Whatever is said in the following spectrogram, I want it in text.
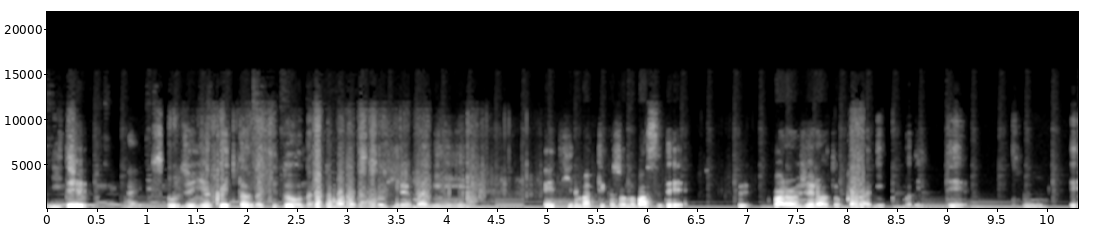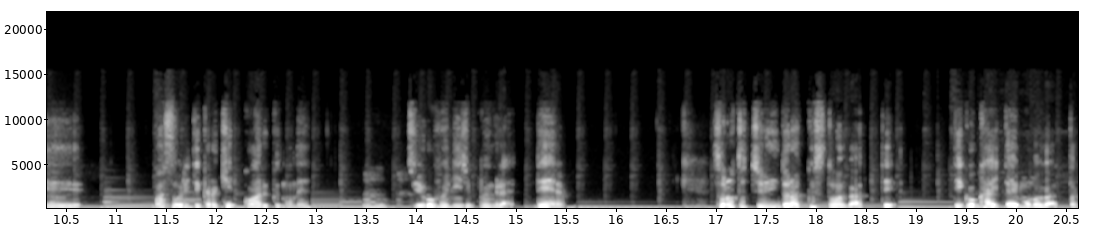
で日。はい。そう、ジュニア会行ったんだけど、なんか友達と昼間に、えー昼間っていうかそのバスでうバランジェラートからニックまで行って、うんで、バス降りてから結構歩くのね。うん15分、20分ぐらい。で、その途中にドラッグストアがあって、で、一個買いたいものがあった。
